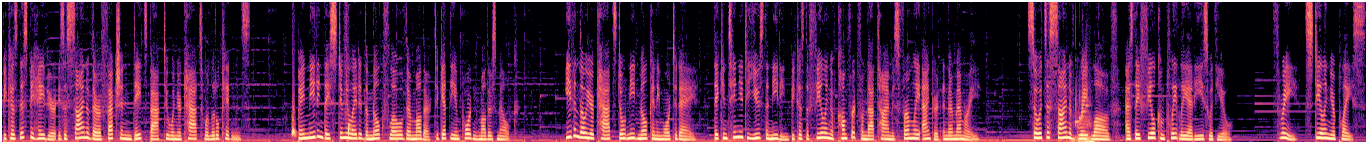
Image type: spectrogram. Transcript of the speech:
because this behavior is a sign of their affection and dates back to when your cats were little kittens. By kneading they stimulated the milk flow of their mother to get the important mother's milk. Even though your cats don't need milk anymore today, they continue to use the kneading because the feeling of comfort from that time is firmly anchored in their memory. So it's a sign of great love, as they feel completely at ease with you. 3. Stealing your place.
